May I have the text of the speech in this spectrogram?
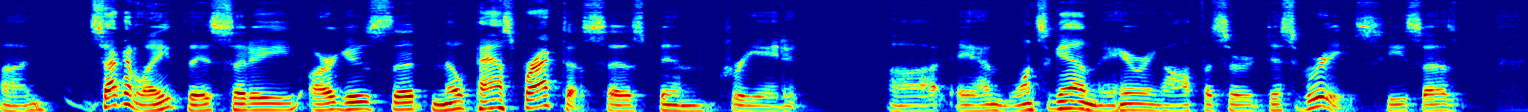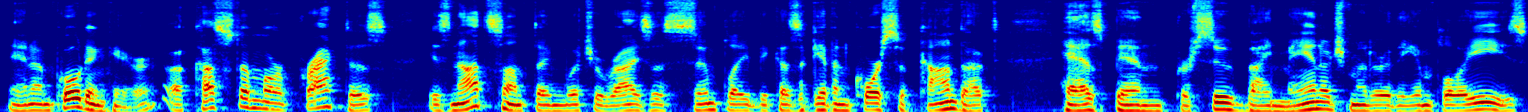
Uh, secondly, the city argues that no past practice has been created uh, and once again, the hearing officer disagrees. He says, and I'm quoting here a custom or practice is not something which arises simply because a given course of conduct has been pursued by management or the employees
